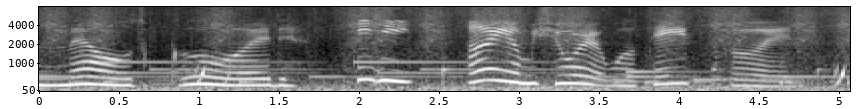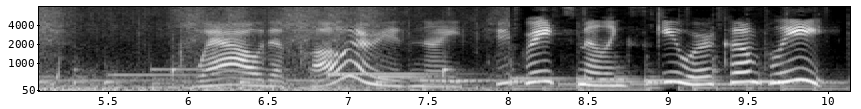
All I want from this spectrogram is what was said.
Smells good. I am sure it will taste good. Wow, the color is nice too. Great smelling skewer complete.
